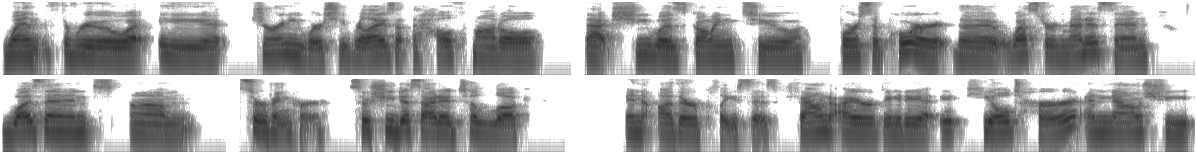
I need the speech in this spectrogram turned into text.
went through a journey where she realized that the health model that she was going to for support, the Western medicine, wasn't um, serving her. So she decided to look in other places, found Ayurveda, it healed her. And now she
